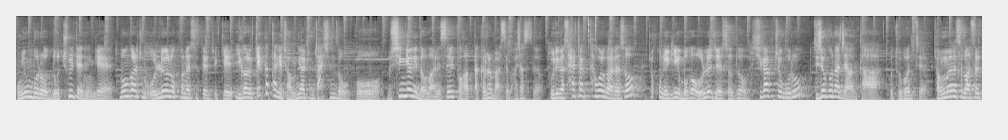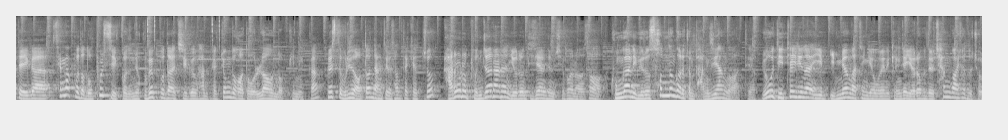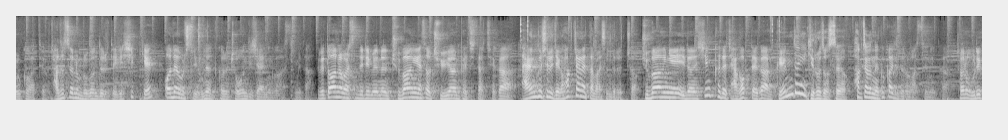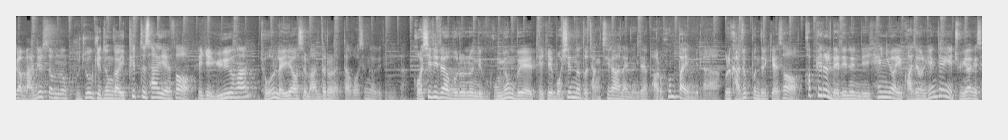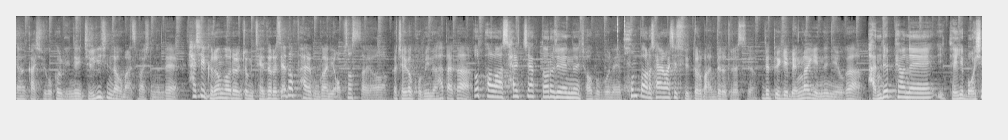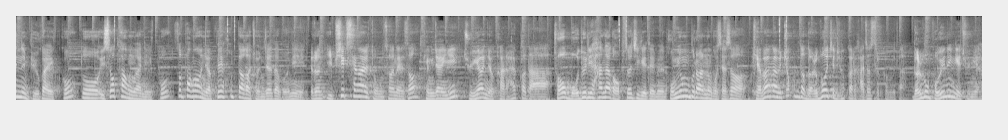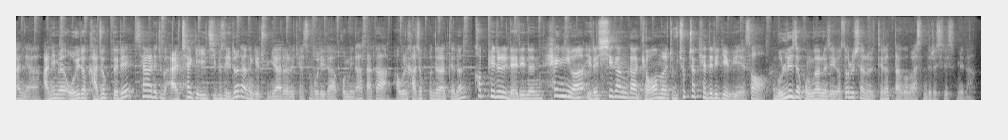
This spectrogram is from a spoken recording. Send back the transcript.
공용부로 노출되는 게 뭔가를 좀 올려놓고 했을 때 이렇게 이걸 깨끗하게 정리할 좀 자신도 없고 좀 신경이 너무 많이 쓰일 것 같다 그런 말씀을 하셨어요. 우리가 살짝 턱을 가려서 조금 여기에 뭐가 올려져 있어도 시각적으로 지저분하지 않다. 그 두 번째 정면에서 봤을 때 얘가 생각보다 높을 수 있거든요. 900보다 지금 한 100 정도가 더 올라온 높이니까. 그랬을 때 우리는 어떤 장치를 선택했죠? 가로로 분절하는 이런 디자인을 좀 집어넣어서 공간이 위로 솟는 거를 좀 방지한 것 같아요. 요 디테일이나 이 인면 같은 경우에는 굉장히 여러분들 참고하셔도 좋을 것 같아요. 자주 쓰는 물건들을 되게 쉽게 꺼내올 수 있는 그런 좋은 디자인인 것 같습니다. 그리고 또 하나 말씀드리면은 주방에서 주요한 배치 자체가 다용도실을 제가 확장했다 말씀드렸죠. 주방에 이런 싱크대 작업대가 굉장히 길어졌어요. 확장된 끝까지 들어갔으니까. 저는 우리가 만질 수 없는 구조 기둥과 이 피트 사이에서 되게 유효한 좋은 레이아웃을 만들어냈다고 생각이 됩니다. 거실이라 부르는 이 공용부에 되게 멋있는 또 장치가 하나 있는데 바로 홈바입니다. 우리 가족분들께서 커피를 내리는 이 행위와 이 과정을 굉장히 중요하게 생각하시고 그걸 굉장히 즐기 신다고 말씀하셨는데 사실 그런 거를 좀 제대로 셋업할 공간이 없었어요. 그러니까 저희가 고민을 하다가 소파와 살짝 떨어져 있는 저 부분에 홈바로 사용하실 수 있도록 만들어 드렸어요. 근데 또 이게 맥락이 있는 이유가 반대편에 이 되게 멋있는 뷰가 있고 또 이 소파 공간이 있고 소파 공간 옆에 홈바가 존재하다 보니 이런 입식 생활 동선에서 굉장히 중요한 역할을 할 거다. 저 모듈이 하나가 없어지게 되면 공용부라는 곳에서 개방감이 조금 더 넓어지는 효과를 가졌을 겁니다. 넓어 보이는 게 중요하냐 아니면 오히려 가족들이 생활이 좀 알차게 이 집에서 일어나는 게 중요하를 계속 우리가 고민하다가 아, 우리 가족분들한테는 커피를 내리는 행위와 이런 시간과 경험을 좀 축적해드리기 위해서 물리적 공간을 저희가 솔루션을 드렸다고 말씀드릴 수 있습니다.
